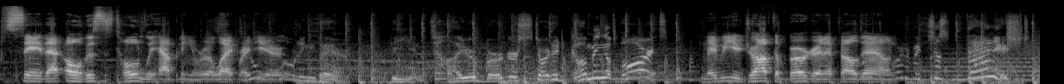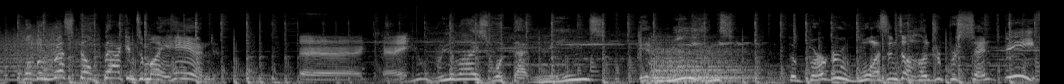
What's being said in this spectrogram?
say that, oh, this is totally happening in real life right here. floating there, the entire burger started coming apart. Maybe you dropped the burger and it fell down. Part of it just vanished, while the rest fell back into my hand. Okay. You realize what that means? It means the burger wasn't 100% beef.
